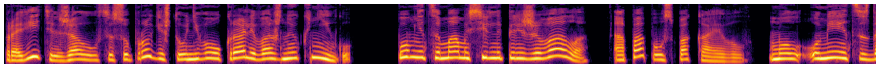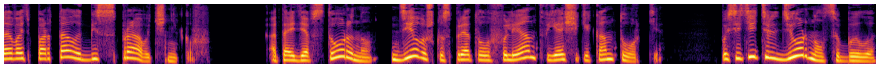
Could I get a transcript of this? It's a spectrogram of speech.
Правитель жаловался супруге, что у него украли важную книгу. Помнится, мама сильно переживала, а папа успокаивал. Мол, умеет создавать порталы без справочников. Отойдя в сторону, девушка спрятала фолиант в ящике конторки. Посетитель дернулся было,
